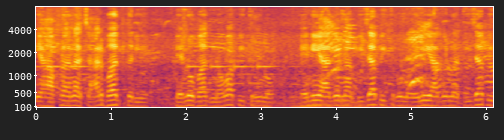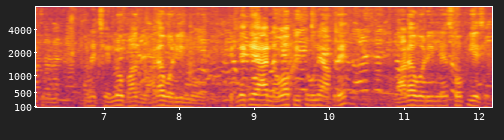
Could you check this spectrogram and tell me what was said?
એ હાફળાના ચાર ભાગ કરીએ. પહેલો ભાગ નવા પિતૃનો એની આગળના બીજા પિતૃનો એની આગળના ત્રીજા પિતૃનો અને છેલ્લો ભાગ વાડા વડીલનો એટલે કે આ નવા પિતૃને આપણે વાડા વડીલને સોંપીએ છીએ.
